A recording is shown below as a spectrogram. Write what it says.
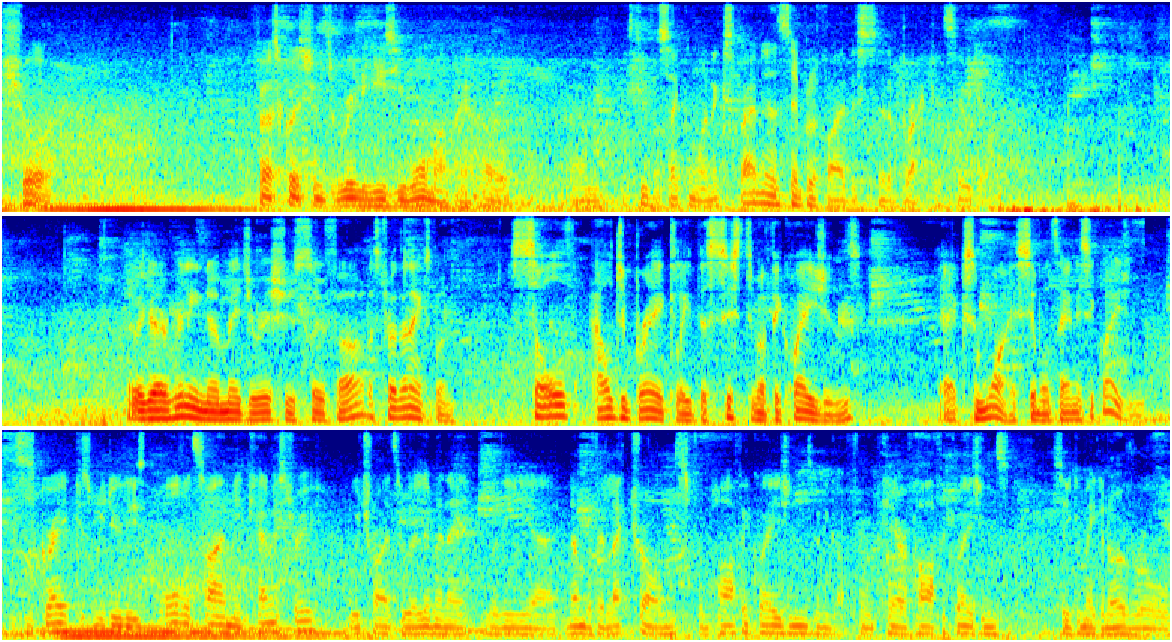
Sure. First question is a really easy warm up, I hope. Um, let's do the second one. Expand and simplify this set of brackets. Here we go. There we go. Really no major issues so far. Let's try the next one. Solve algebraically the system of equations x and y, simultaneous equations. This is great because we do these all the time in chemistry. We try to eliminate the uh, number of electrons from half equations when you got from a pair of half equations so you can make an overall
